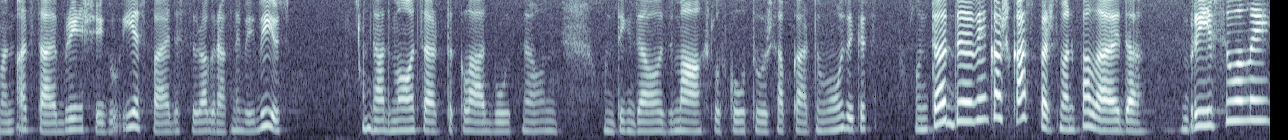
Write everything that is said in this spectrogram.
man atstāja brīnišķīgu iespēju. Es tur agrāk nebiju bijusi tāda Mocarta klātbūtne un, un tik daudz mākslas, kultūras apkārt un mūzikas. Un tad eh, vienkārši Kaspars man palaida brīvsolī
